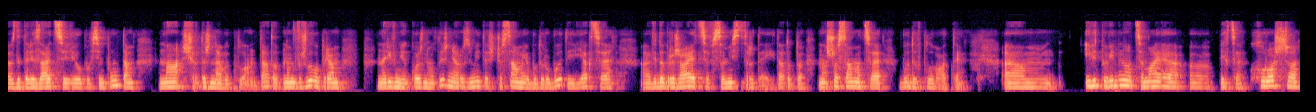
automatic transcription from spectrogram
е, з деталізацією по всім пунктам на щотижневий план. Та нам важливо прям на рівні кожного тижня розуміти, що саме я буду робити, і як це відображається в самій стратегії. Та тобто на що саме це буде впливати. Ем, і відповідно це має е, як це хороша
